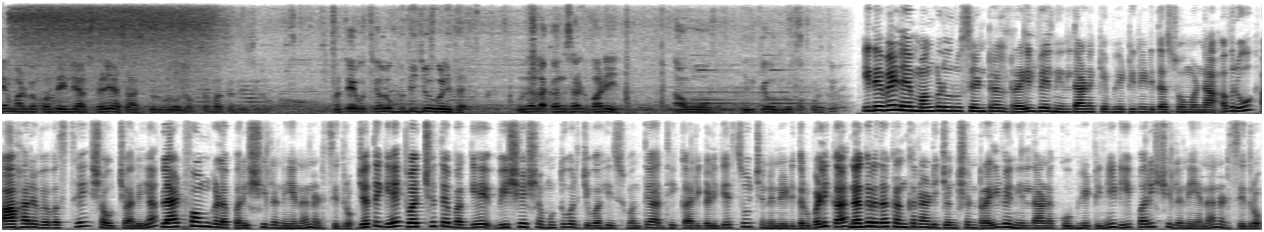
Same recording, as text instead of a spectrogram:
ಏನು ಮಾಡಬೇಕು ಅಂತ ಇಲ್ಲಿಯ ಸ್ಥಳೀಯ ಶಾಸಕರುಗಳು, ಲೋಕಸಭಾ ಸದಸ್ಯರು, ಮತ್ತು ಕೆಲವು ಬುದ್ಧಿಜೀವಿಗಳಿದ್ದಾರೆ. ಇವನ್ನೆಲ್ಲ ಕನ್ಸಲ್ಟ್ ಮಾಡಿ ನಾವು ಇದಕ್ಕೆ ಒಂದು ರೂಪ ಕೊಡ್ತೀವಿ. ಇದೇ ವೇಳೆ ಮಂಗಳೂರು ಸೆಂಟ್ರಲ್ ರೈಲ್ವೆ ನಿಲ್ದಾಣಕ್ಕೆ ಭೇಟಿ ನೀಡಿದ ಸೋಮಣ್ಣ ಅವರು ಆಹಾರ ವ್ಯವಸ್ಥೆ ಶೌಚಾಲಯ ಪ್ಲಾಟ್ಫಾರ್ಮ್ಗಳ ಪರಿಶೀಲನೆಯನ್ನ ನಡೆಸಿದರು. ಜೊತೆಗೆ ಸ್ವಚ್ಛತೆ ಬಗ್ಗೆ ವಿಶೇಷ ಮುತುವರ್ಜಿ ವಹಿಸುವಂತೆ ಅಧಿಕಾರಿಗಳಿಗೆ ಸೂಚನೆ ನೀಡಿದರು. ಬಳಿಕ ನಗರದ ಕಂಕನಾಡಿ ಜಂಕ್ಷನ್ ರೈಲ್ವೆ ನಿಲ್ದಾಣಕ್ಕೂ ಭೇಟಿ ನೀಡಿ ಪರಿಶೀಲನೆಯನ್ನ ನಡೆಸಿದರು.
